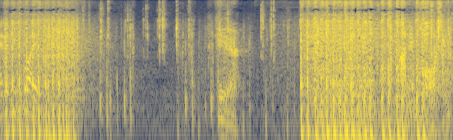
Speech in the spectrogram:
Enemy spotted. Here. Unimportant.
